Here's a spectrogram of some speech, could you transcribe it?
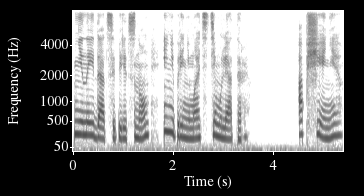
не наедаться перед сном и не принимать стимуляторы. Общение.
